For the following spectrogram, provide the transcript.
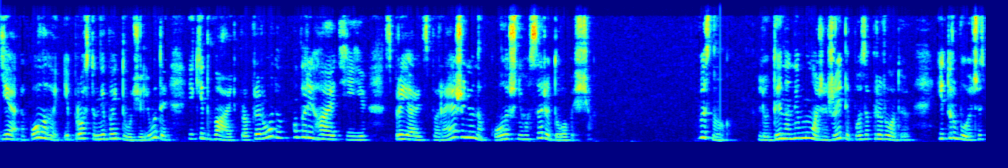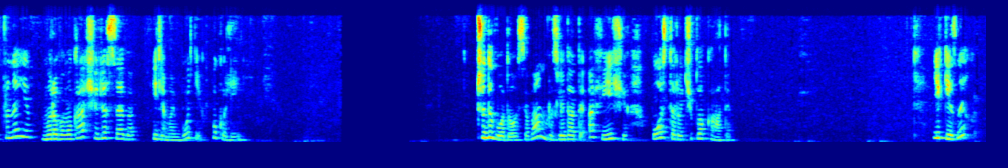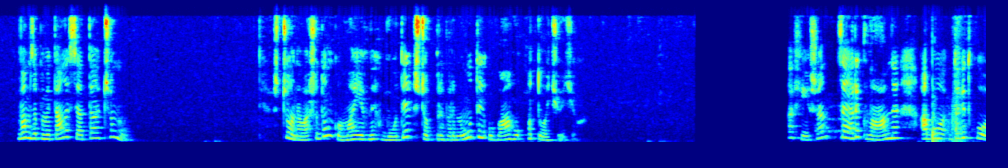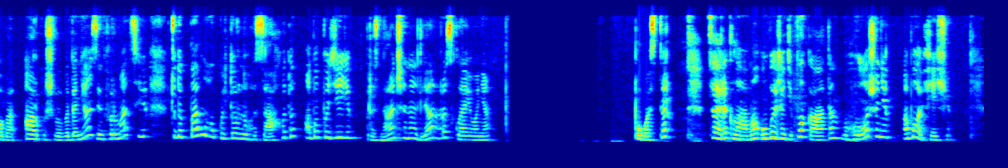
Є екологи і просто небайдужі люди, які дбають про природу, оберігають її, сприяють збереженню навколишнього середовища. Висновок. Людина не може жити поза природою, і, турбуючись про неї, ми робимо краще для себе і для майбутніх поколінь. Чи доводилося вам розглядати афіші, постери чи плакати? Які з них вам запам'яталися та чому? Що, на вашу думку, має в них бути, щоб привернути увагу оточуючих? Афіша це рекламне або довідкове аркушеве видання з інформацією щодо певного культурного заходу або події, призначене для розклеювання. Постер це реклама у вигляді плаката, оголошення або афіші.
